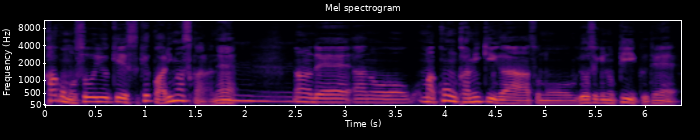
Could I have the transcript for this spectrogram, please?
過去もそういうケース結構ありますからね。なので、あの、まあ、今上期がその業績のピークで、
